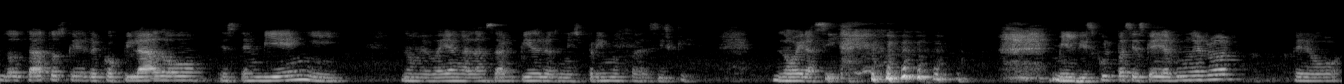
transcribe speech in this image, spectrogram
los datos que he recopilado estén bien y no me vayan a lanzar piedras mis primos para decir que no era así. Mil disculpas si es que hay algún error, pero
